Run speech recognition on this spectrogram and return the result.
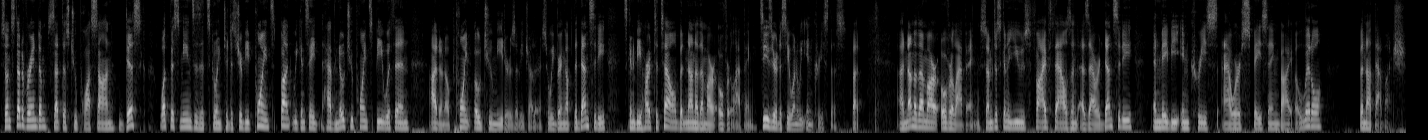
So instead of random, set this to Poisson disk. What this means is it's going to distribute points, but we can say have no two points be within, I don't know, 0.02 meters of each other. So we bring up the density. It's going to be hard to tell, but none of them are overlapping. It's easier to see when we increase this, but uh, none of them are overlapping. So I'm just going to use 5,000 as our density and maybe increase our spacing by a little, but not that much.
